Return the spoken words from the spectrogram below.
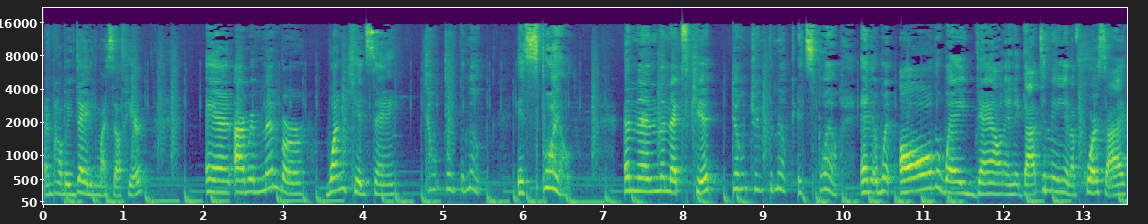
I'm probably dating myself here. And I remember one kid saying, Don't drink the milk, it's spoiled. And then the next kid, don't drink the milk, it's spoiled. And it went all the way down and it got to me. And of course, I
